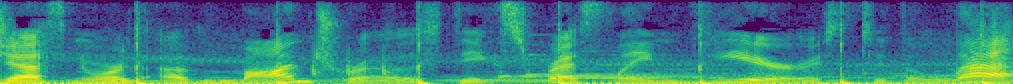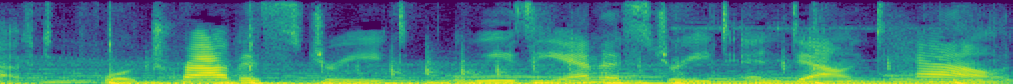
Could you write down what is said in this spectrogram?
Just north of Montrose, the express lane veers to the left for Travis Street, Louisiana Street, and downtown.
